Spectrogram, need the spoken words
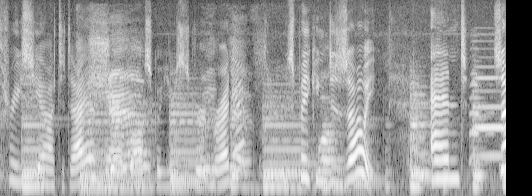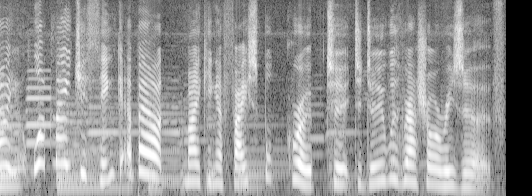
3CR today on Yarra Bicycle Users Group Radio, I'm speaking to Zoe. And Zoe, what made you think about making a Facebook group to, to do with Rush Rushall Reserve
